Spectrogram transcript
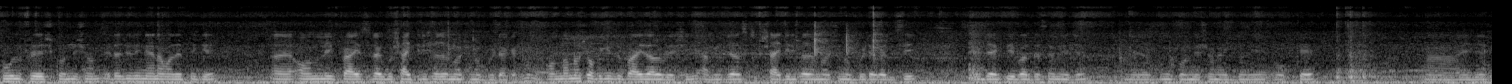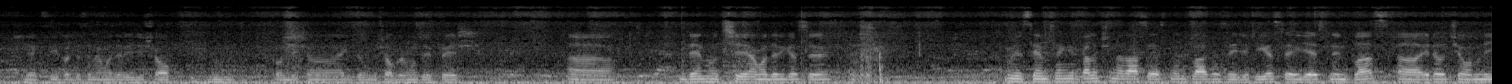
full fresh condition এটা যদি নেন আমাদের থেকে অনলি প্রাইস রাখব সাঁত্রিশ হাজার নয়শো নব্বই টাকা। হ্যাঁ অন্যান্য শপে কিন্তু প্রাইস আরও বেশি। আমি জাস্ট সাঁত্রিশ হাজার নয়শো নব্বই টাকা দিচ্ছি দেখতেই পারতেছেন এই যে। কন্ডিশন একদমই ওকে এই যে দেখতেই পারতেছেন আমাদের এই যে শপ কন্ডিশন একদম শপের মতোই ফ্রেশ দেন হচ্ছে আমাদের কাছে স্যামসাং এর কালেকশন আর আছে এস নাইন প্লাস আছে, এই যে ঠিক আছে? এই যে এস নাইন প্লাস এটা হচ্ছে অনলি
